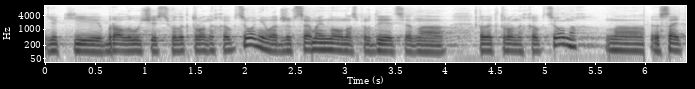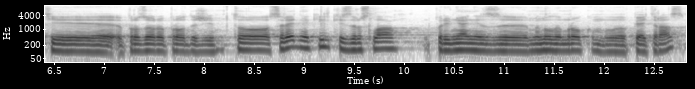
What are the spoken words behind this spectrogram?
які брали участь в електронних аукціонів, адже все майно у нас продається на електронних аукціонах на сайті Прозоро продажі, то середня кількість зросла в порівнянні з минулим роком в 5 разів.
